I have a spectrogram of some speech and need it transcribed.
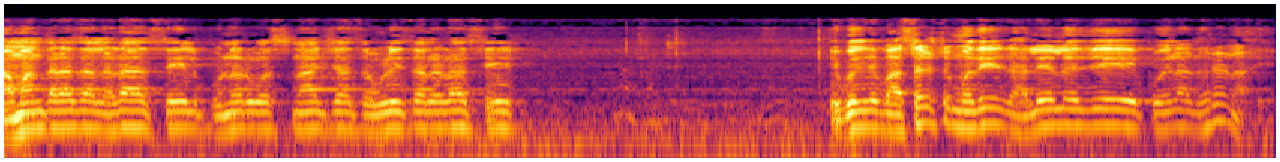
नामांतराचा लढा असेल पुनर्वसनाच्या चवळीचा लढा असेल. एकोणीशे बासष्टमध्ये झालेलं जे कोयना धरण आहे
